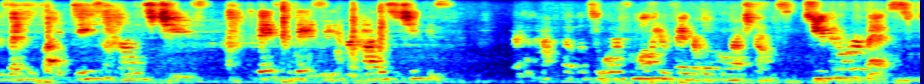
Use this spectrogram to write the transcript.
presented by Daisy Cottage Cheese. Today's the Daisy for cottage cheese. You order from all your favorite local restaurants. So you can order this,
